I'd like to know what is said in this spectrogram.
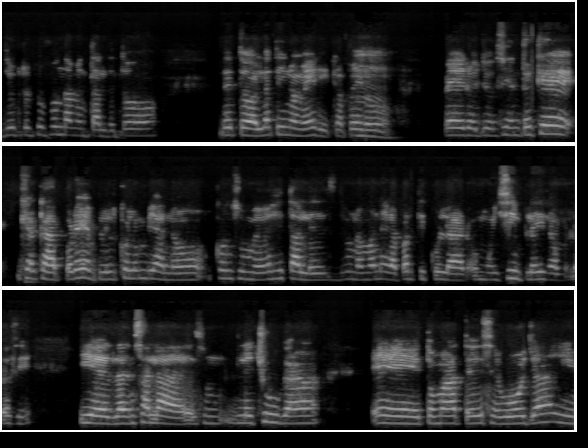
yo creo que fundamental de todo, de toda Latinoamérica, pero, mm. pero yo siento que, que acá, por ejemplo, el colombiano consume vegetales de una manera particular o muy simple, digámoslo así, y es la ensalada, es un, lechuga, eh, tomate, cebolla y,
